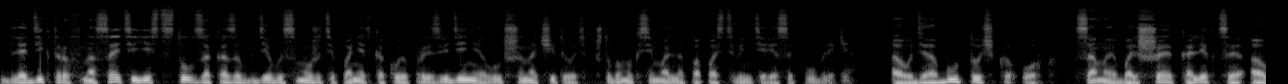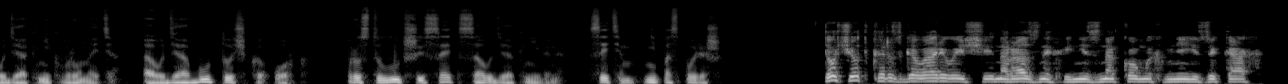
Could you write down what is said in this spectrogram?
Для дикторов на сайте есть стол заказов, где вы сможете понять, какое произведение лучше начитывать, чтобы максимально попасть в интересы публики. audiobu.org – самая большая коллекция аудиокниг в Рунете. audiobu.org – просто лучший сайт с аудиокнигами. С этим не поспоришь. То четко разговаривающие на разных и незнакомых мне языках,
